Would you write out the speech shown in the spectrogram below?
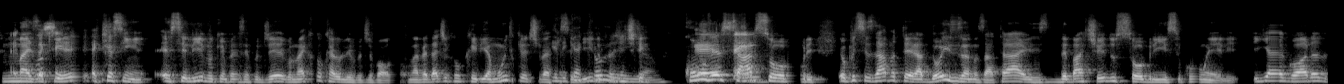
Mas é que, é que, assim, esse livro que eu pensei pro Diego, não é que eu quero o livro de volta. Na verdade, é que eu queria muito que ele tivesse ele esse livro para a gente conversar é, sobre. Eu precisava ter, há dois anos atrás, debatido sobre isso com ele. E agora,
